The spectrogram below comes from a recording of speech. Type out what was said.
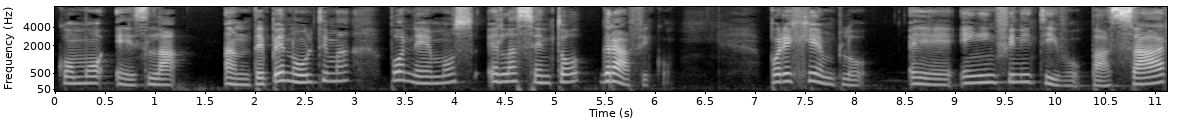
como es la antepenúltima, ponemos el acento gráfico. Por ejemplo, eh, en infinitivo, pasar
